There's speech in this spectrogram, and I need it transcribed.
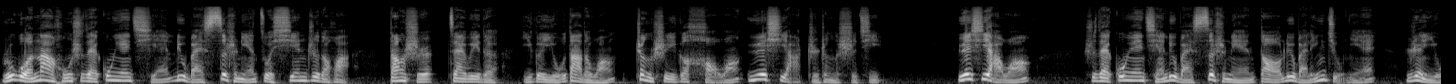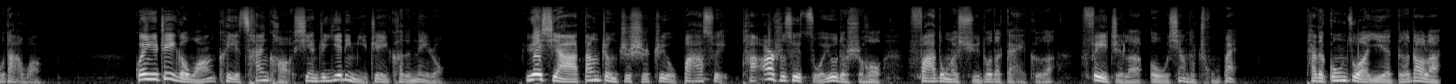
如果纳洪是在公元前六百四十年做先知的话，当时在位的一个犹大的王，正是一个好王约西亚执政的时期。约西亚王是在公元前六百四十年到六百零九年任犹大王。关于这个王，可以参考先知耶利米这一课的内容。约西亚当政之时只有八岁，他二十岁左右的时候发动了许多的改革，废止了偶像的崇拜。他的工作也得到了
